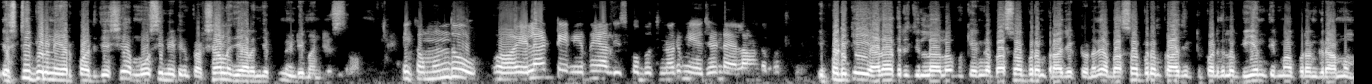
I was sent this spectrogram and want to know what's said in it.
ఎస్టీపీలను ఏర్పాటు చేసి ఆ మూసీ నీటిని ప్రక్షాళన చేయాలని చెప్పి మేము డిమాండ్ చేస్తాం ఇక ముందు ఎలాంటి నిర్ణయాలు తీసుకోబోతున్నారు? మీ ఎజెండా ఎలా ఉండబోతుంది? ఇప్పటికీ యాదాద్రి జిల్లాలో ముఖ్యంగా బసవాపురం ప్రాజెక్టు ఉన్నది. ఆ బసవాపురం ప్రాజెక్టు పరిధిలో బియ్యం తిమ్మాపురం గ్రామం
